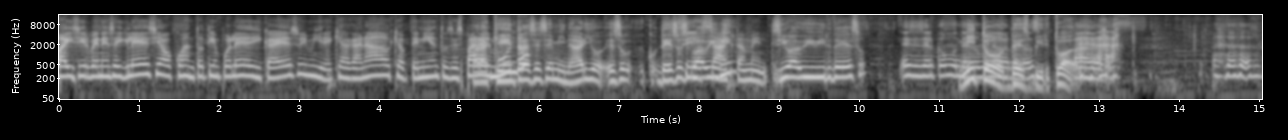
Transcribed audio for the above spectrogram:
va y sirve en esa iglesia o cuánto tiempo le dedica a eso y mire qué ha ganado, qué ha obtenido. Entonces, para, el qué mundo... entra a ese seminario? Eso, ¿De eso sí, Sí, va a vivir? exactamente. ¿Sí va a vivir de eso? Ese es el común Mito denominador de los desvirtuado.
